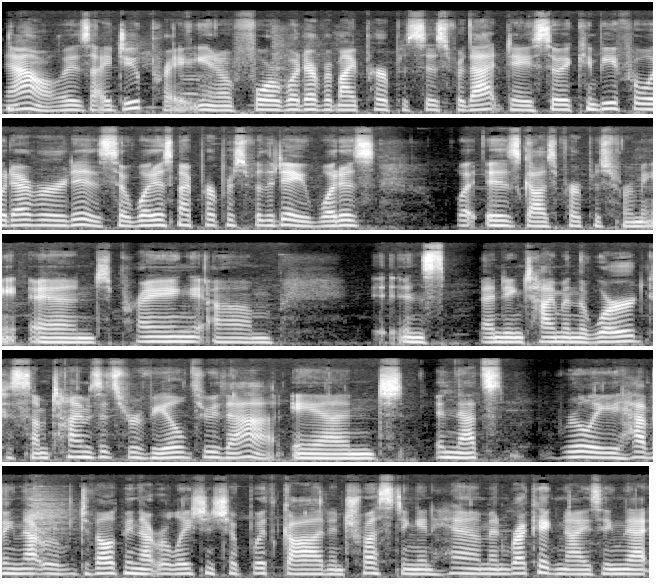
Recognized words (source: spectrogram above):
Now is I do pray, you know, for whatever my purpose is for that day. So it can be for whatever it is. So what is my purpose for the day? What is what is God's purpose for me? And praying. Um, and spending time in the word because sometimes it's revealed through that and and that's really having that developing that relationship with god and trusting in him and recognizing that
